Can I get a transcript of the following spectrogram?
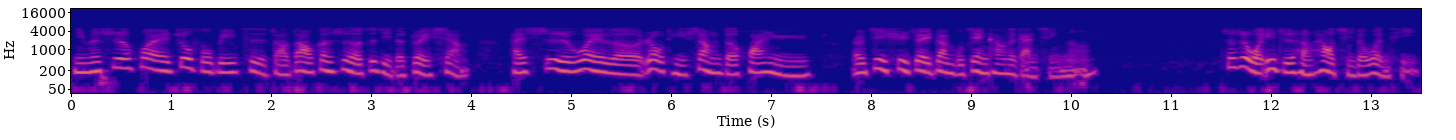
你们是会祝福彼此找到更适合自己的对象，还是为了肉体上的欢愉而继续这一段不健康的感情呢？这是我一直很好奇的问题。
